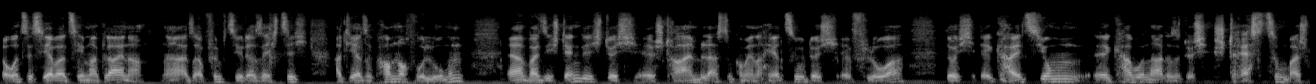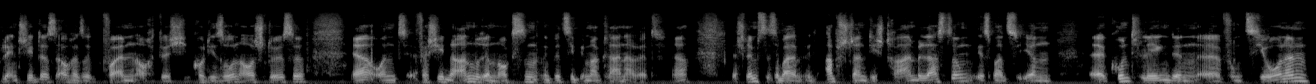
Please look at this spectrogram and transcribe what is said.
Bei uns ist sie aber zehnmal kleiner. Ne? Also ab 50 oder 60 hat die also kaum noch Volumen, äh, weil sie ständig durch äh, Strahlenbelastung, kommen wir nachher zu, durch äh, Fluor, durch äh, Calciumcarbonat, also durch Stress zum Beispiel entsteht das auch, also vor allem auch durch Cortisonausstöße ja, und verschiedene andere Noxen im Prinzip immer kleiner wird. Ja? Das Schlimmste ist aber mit Abstand die Strahlenbelastung jetzt mal zu ihren äh, grundlegenden äh, Funktionen.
